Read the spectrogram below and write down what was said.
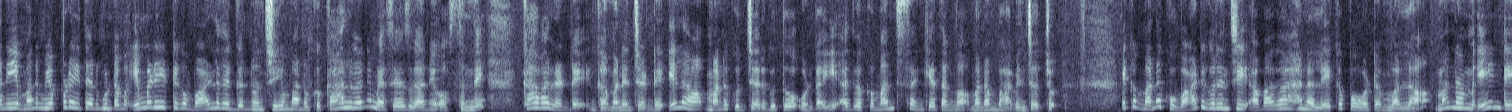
అని మనం ఎప్పుడైతే అనుకుంటామో ఇమ్మీడియట్గా వాళ్ళ దగ్గర నుంచి మనకు కాల్ కానీ మెసేజ్ కానీ వస్తుంది. కావాలంటే గమనించండి. ఇలా మనకు జరుగుతూ ఉంటాయి. అది ఒక మంచి సంకేతంగా మనం భావించవచ్చు ఇక మనకు వాటి గురించి అవగాహన లేకపోవటం వల్ల మనం ఏంటి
